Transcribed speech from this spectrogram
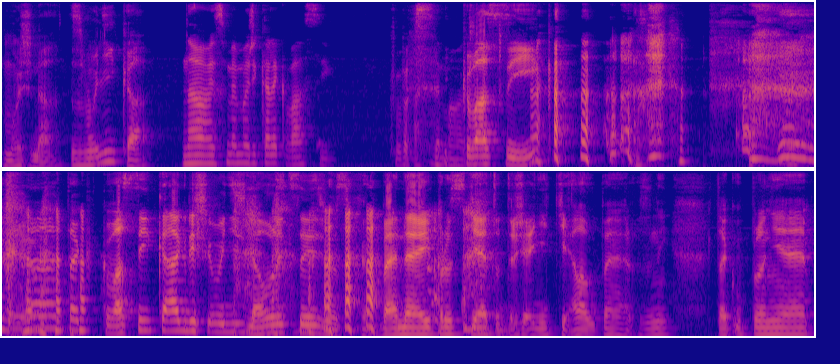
Možná. Zvoníka. No, my jsme mu říkali kvasík. Kvasík. Kvasík. tak kvasíka, když uvidíš na ulici, že schrbenej, prostě to držení těla úplně hrozný, tak úplně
